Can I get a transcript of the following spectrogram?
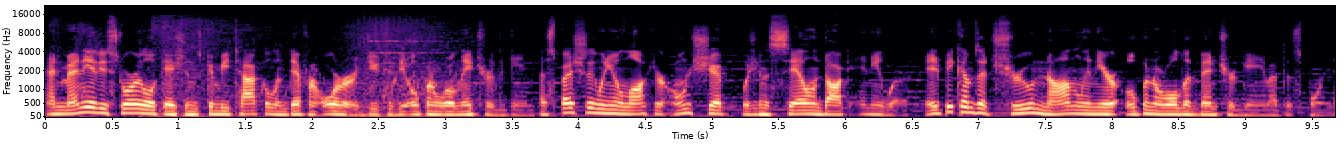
and many of these story locations can be tackled in different order due to the open world nature of the game, especially when you unlock your own ship which can sail and dock anywhere. It becomes a true non-linear open world adventure game at this point.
